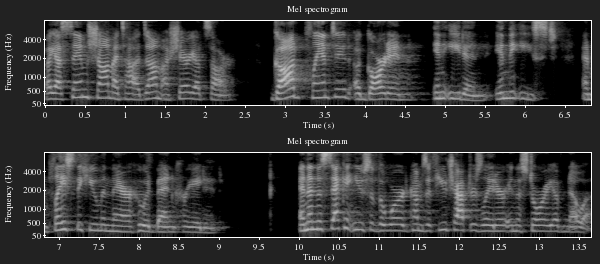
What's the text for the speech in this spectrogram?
vayasem sham et ha'adam asher yatzar. God planted a garden in Eden in the east and placed the human there who had been created. And then the second use of the word comes a few chapters later in the story of Noah,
